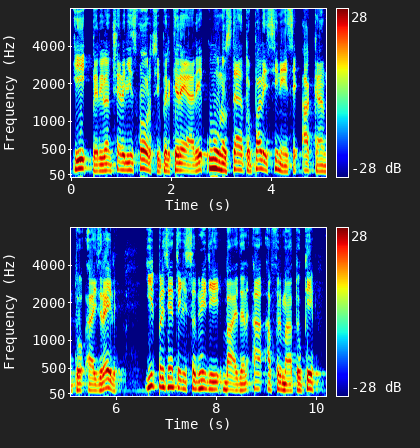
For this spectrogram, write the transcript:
e per rilanciare gli sforzi per creare uno Stato palestinese accanto a Israele. Il presidente degli Stati Uniti Biden ha affermato che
